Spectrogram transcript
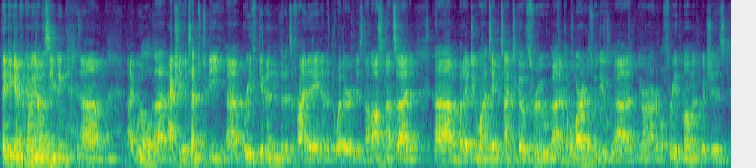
Thank you again for coming out this evening. Um, I will uh, actually attempt to be uh, brief, given that it's a Friday and that the weather is not awesome outside. Um, But I do want to take the time to go through uh, a couple of articles with you. Uh, We are on Article 3 at the moment, which is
